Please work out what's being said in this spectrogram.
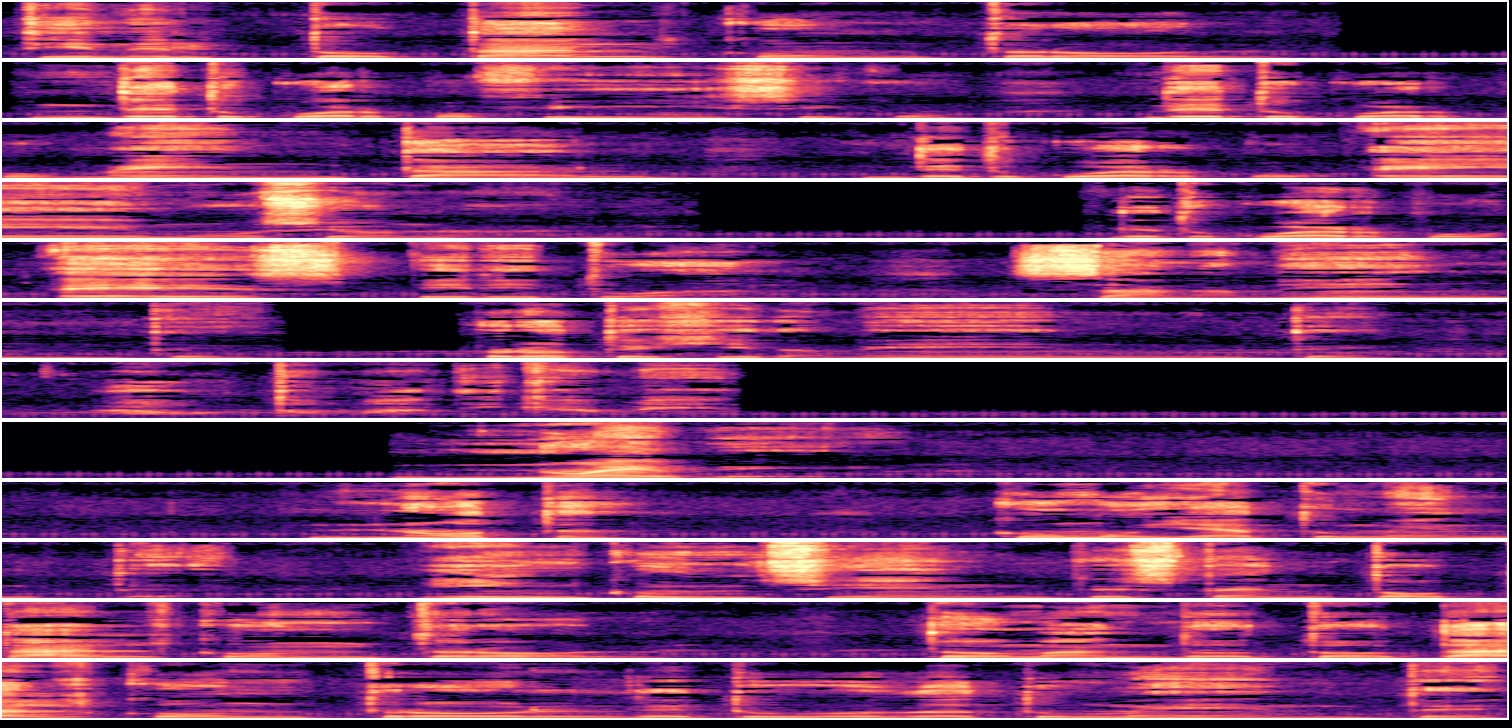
tiene el total control de tu cuerpo físico, de tu cuerpo mental, de tu cuerpo emocional, de tu cuerpo espiritual, sanamente, protegidamente, 9. Nota cómo ya tu mente inconsciente está en total control, tomando total control de toda tu mente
